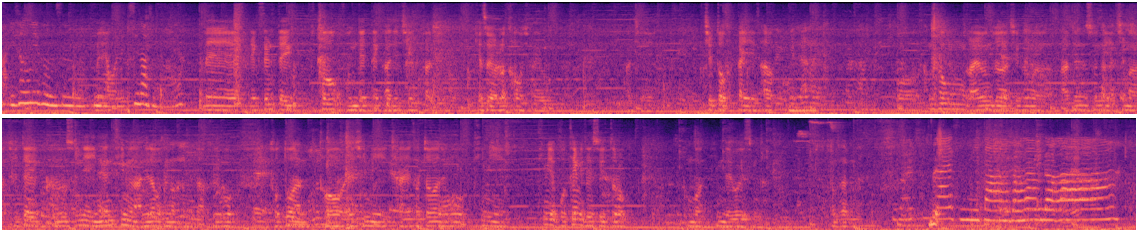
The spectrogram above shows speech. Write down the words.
아, 이상리 선수랑 네. 원래 친하신가요? 네, 넥센 때부터 군대 때까지 지금까지 계속 연락하고 지내고 같이 집도 가까이 살았고 어, 삼성 라이온즈가 지금은 낮은 순위에 있지만 절대 그 순위에 있는 팀은 아니라고 생각합니다. 그리고 저 또한 더 열심히 잘 던져가지고 팀이 팀의 보탬이 될 수 있도록 한번 힘내보겠습니다. 감사합니다. 수고하셨습니다. 감사합니다.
